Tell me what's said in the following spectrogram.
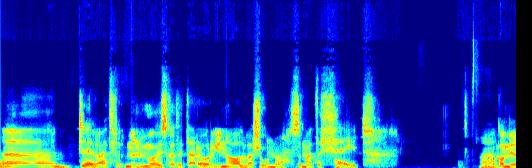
Uh, det vet jeg, Men du må huske at dette er originalversjonen, da, som heter Fade. Han kom jo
